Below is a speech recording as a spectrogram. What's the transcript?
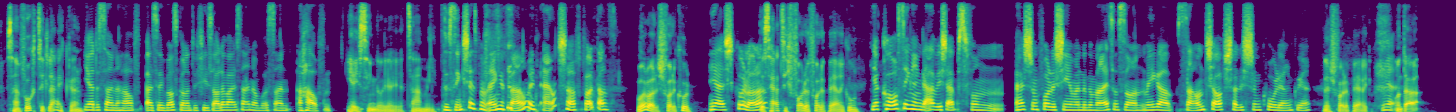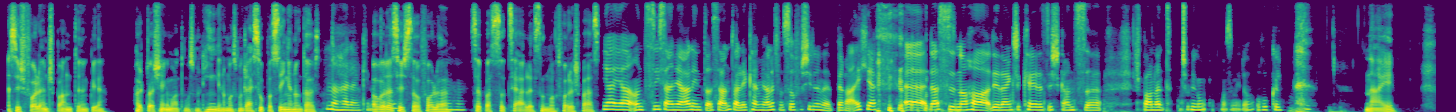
Es sind 50 Leute, gell? Ja, das sind ein Haufen. Also ich weiß gar nicht, wie viele es alleweil sein, aber es sind ein Haufen. Ja, ich singe da ja jetzt auch mit. Du singst jetzt beim NGV mit Ernsthaft, gefällt das? Wohl, weil das ist voll cool. Ja, ist cool, oder? Das hört sich voll, voll bärig an. ja, Chorsingen, glaube ich, ist etwas von... Hast schon voll schön, wenn du gemeinsam so einen mega Sound schaffst, das ist schon cool irgendwie. Das ist voll bärig. Ja. Und da, es ist voll entspannt irgendwie. Halt, schon gemeint, da muss man hingehen, da muss man gleich super singen und alles. Na, Kind. Aber das ist so voll äh, Mhm. so etwas Soziales und macht voll Spaß. Ja, ja, und sie sind ja alle interessant, weil die kommen ja alle von so verschiedenen Bereichen, äh, dass du nachher dir denkst, okay, das ist ganz äh, spannend. Entschuldigung, ich muss mich da ruckeln. Nein.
